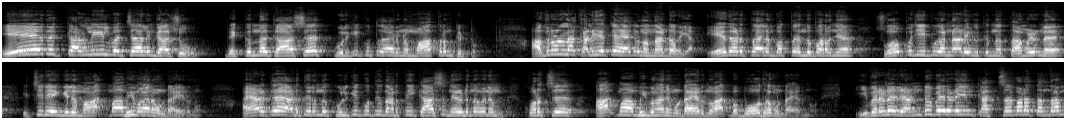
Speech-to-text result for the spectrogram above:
ഏത് കള്ളിയിൽ വെച്ചാലും കാശു. വെക്കുന്ന കാശ് കുലുക്കിക്കുത്തുകാരന് മാത്രം കിട്ടും. അതിനുള്ള കളിയൊക്കെ അയാൾക്ക് നന്നായിട്ട് അറിയാം. ഏതെടുത്താലും പത്ത് എന്ന് പറഞ്ഞ് സോപ്പ് ജീപ്പ് കണ്ണാടി വിൽക്കുന്ന തമിഴിന് ഇച്ചിരിയെങ്കിലും ആത്മാഭിമാനം ഉണ്ടായിരുന്നു. അയാൾക്ക് അടുത്തിരുന്ന് കുലുക്കിക്കുത്തി നടത്തി കാശ് നേടുന്നവനും കുറച്ച് ആത്മാഭിമാനം ഉണ്ടായിരുന്നു ആത്മബോധമുണ്ടായിരുന്നു ഇവരുടെ രണ്ടുപേരുടെയും കച്ചവട തന്ത്രം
